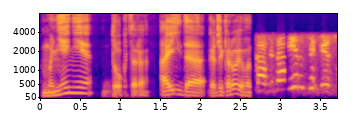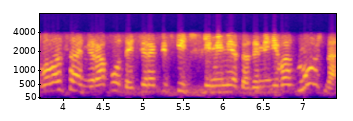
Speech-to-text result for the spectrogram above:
Мнение доктора. Аида Гаджикароева. Когда, в принципе, с волосами работать терапевтическими методами невозможно,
